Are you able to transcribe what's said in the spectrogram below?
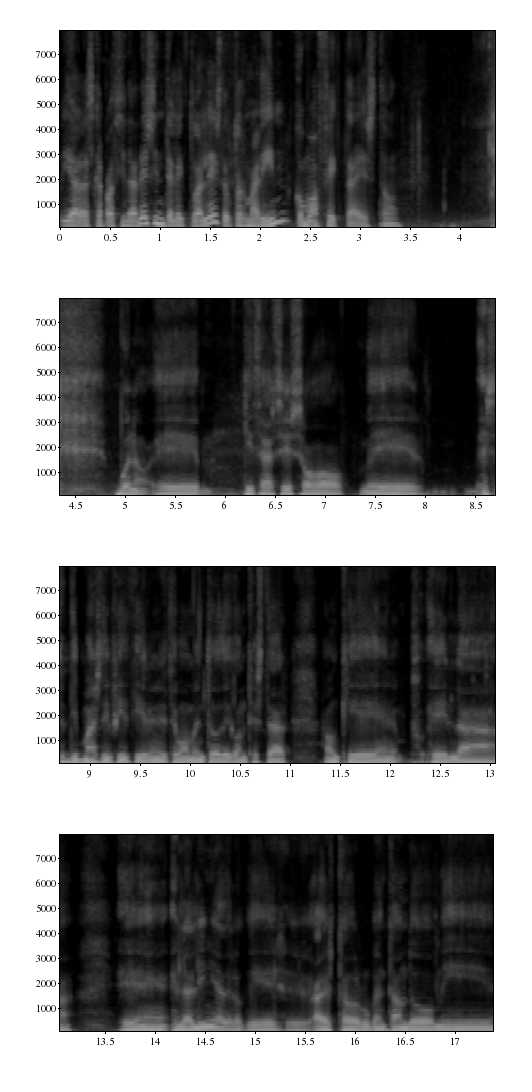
y a las capacidades intelectuales, doctor Marín, cómo afecta esto? Bueno, eh, quizás eso eh, es más difícil en este momento de contestar, aunque en la, eh, en la línea de lo que eh, ha estado argumentando mi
